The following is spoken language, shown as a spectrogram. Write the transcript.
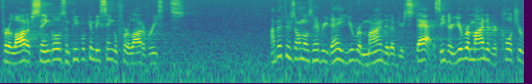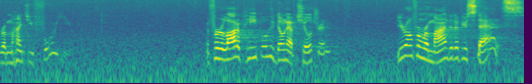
For a lot of singles, and people can be single for a lot of reasons. I bet there's almost every day you're reminded of your status. Either you're reminded or culture reminds you for you. And for a lot of people who don't have children, you're often reminded of your status.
